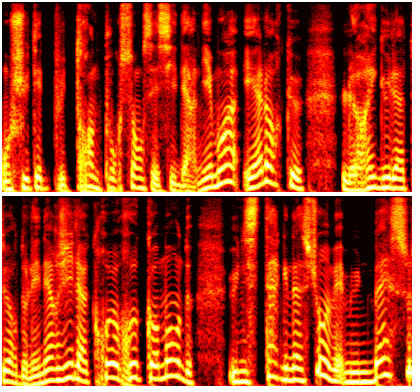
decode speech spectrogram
ont chuté de plus de 30% ces six derniers mois et alors que le régulateur de l'énergie, la Creux, recommande une stagnation et même une baisse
